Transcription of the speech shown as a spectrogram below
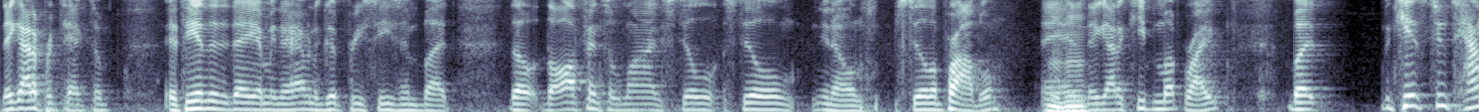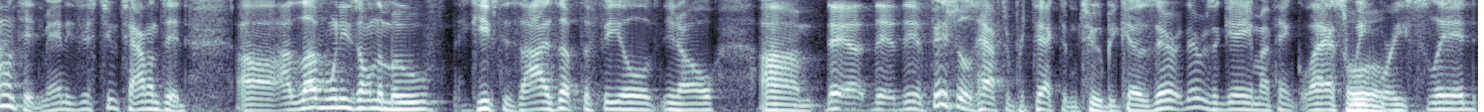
They got to protect him. At the end of the day, I mean, they're having a good preseason, but the the offensive line still still you know still a problem, and they got to keep him upright. But the kid's too talented, man. He's just too talented. Uh, I love when he's on the move. He keeps his eyes up the field. You know, um, the, the the officials have to protect him too because there there was a game I think last week where he slid,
